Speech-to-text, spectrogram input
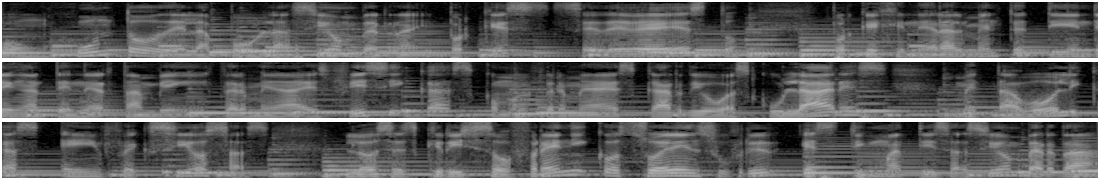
conjunto de la población, ¿verdad? ¿Y por qué se debe esto? Porque generalmente tienden a tener también enfermedades físicas como enfermedades cardiovasculares, metabólicas e infecciosas. Los esquizofrénicos suelen sufrir estigmatización, ¿verdad?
